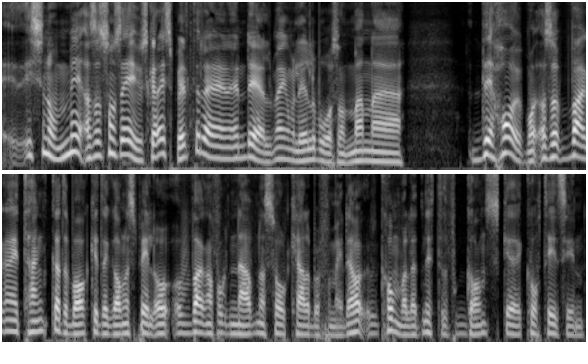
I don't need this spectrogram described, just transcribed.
eh, ikke noe mer Altså Sånn som jeg husker det, jeg spilte det en- del, meg og lillebror og sånt, men uh, det har jo på en måte Altså Hver gang jeg tenker tilbake til gamle spill, og, og hver gang folk nevner Soul Caliber for meg Det har- kom vel et nytt for ganske kort tid siden.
